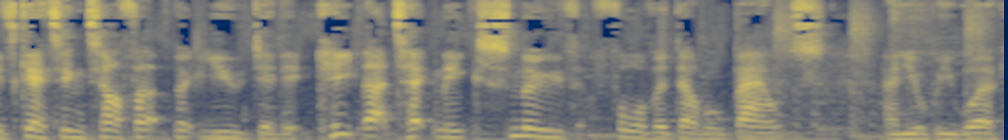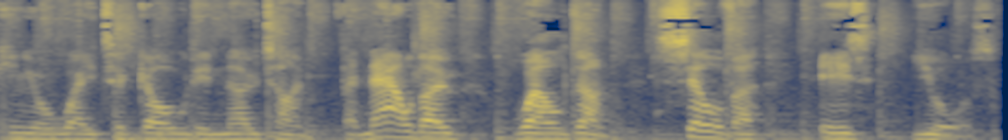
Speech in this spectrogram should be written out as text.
It's getting tougher, but you did it. Keep that technique smooth for the double bounce, and you'll be working your way to gold in no time. For now, though, well done. Silver is yours.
